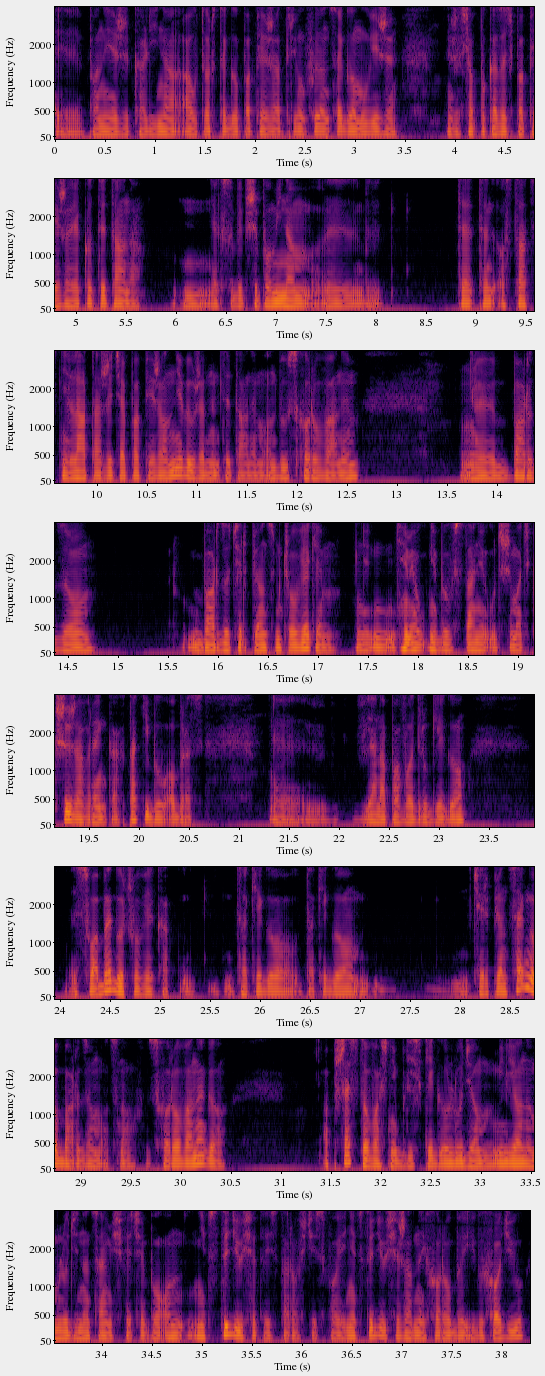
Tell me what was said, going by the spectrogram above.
y, pan Jerzy Kalina, autor tego papieża triumfującego, mówi, że, że chciał pokazać papieża jako tytana. Jak sobie przypominam y, te, te ostatnie lata życia papieża, on nie był żadnym tytanem, on był schorowanym, y, bardzo, bardzo cierpiącym człowiekiem. Nie, nie, miał, nie był w stanie utrzymać krzyża w rękach. Taki był obraz Jana Pawła II, słabego człowieka, takiego, takiego cierpiącego bardzo mocno, schorowanego, a przez to właśnie bliskiego ludziom, milionom ludzi na całym świecie, bo on nie wstydził się tej starości swojej, nie wstydził się żadnej choroby i wychodził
